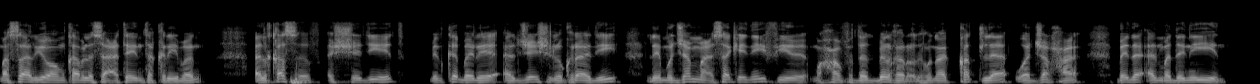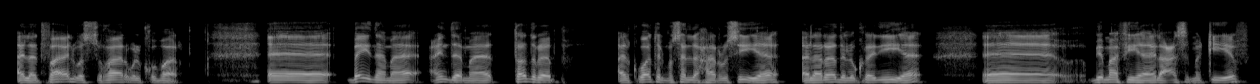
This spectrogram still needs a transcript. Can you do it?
مساء اليوم قبل ساعتين تقريبا القصف الشديد من قبل الجيش الأوكراني لمجمع سكني في محافظة بلغراد هناك قتلى وجرحى بين المدنيين الأطفال والصغار والكبار. آه، بينما عندما تضرب القوات المسلحة الروسية الأراضي الأوكرانية آه، بما فيها العاصمة كييف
